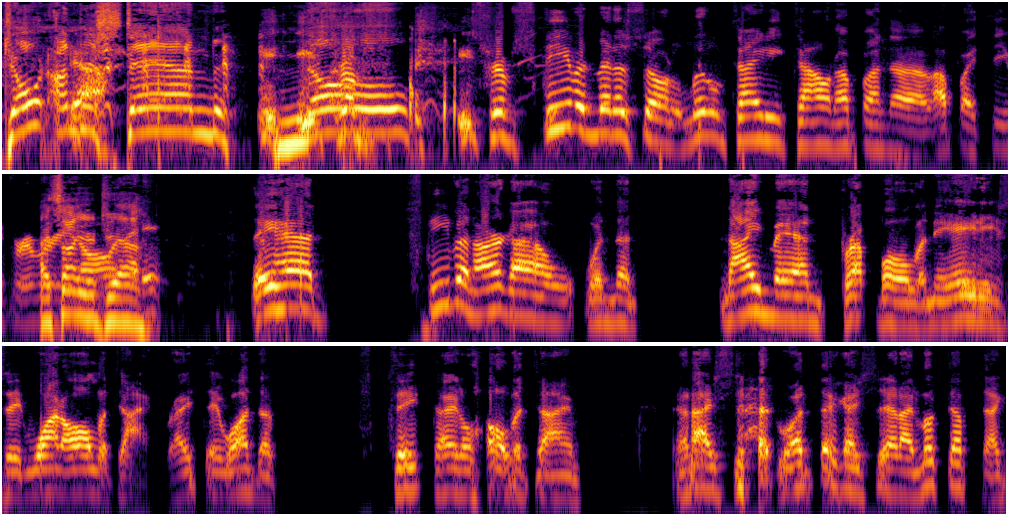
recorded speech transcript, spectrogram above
Don't understand. He- he's no. He's from Stephen, Minnesota, little tiny town up on the up by Thief River. I saw you your- know, yeah. and They, they had Stephen Argyle when the nine man prep bowl in the eighties. They'd won all the time, right? They won the state title all the time. And I said one thing. I said I looked up. I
